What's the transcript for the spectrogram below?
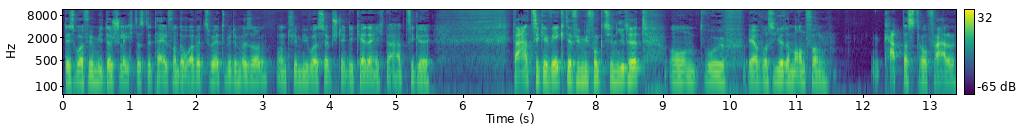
das war für mich der schlechteste Teil von der Arbeitswelt, würde ich mal sagen. Und für mich war Selbstständigkeit eigentlich der einzige, der einzige Weg, der für mich funktioniert hat. Und wo, ja, was ich halt am Anfang katastrophal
